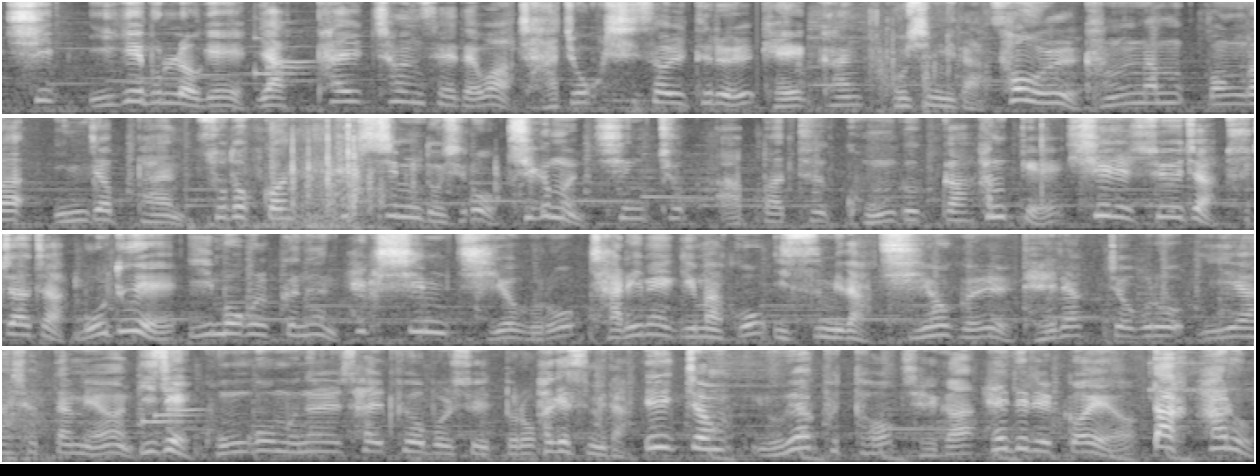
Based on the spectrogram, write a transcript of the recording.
12개 블럭에 약 8천 세대와 자족시설들을 계획한 도시입니다. 서울, 강남권과 인접한 수도권 핵심 도시로 지금은 신축 아파트 공급과 함께 실수요자, 투자자 모두의 이목을 끄는 핵심 지역으로 자리매김하고 있습니다. 지역을 대략적으로 이해하셨다면 이제 공고문을 살펴볼 수 있도록 하겠습니다. 일정 요약부터 제가 해드릴 거예요. 딱 하루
